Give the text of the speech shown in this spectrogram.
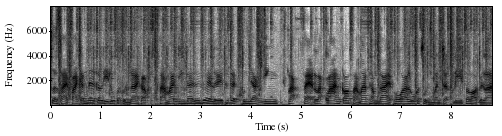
ส่วนสายฟ้ากันเนอร์ก็รีลูกกระสุนได้ครับ สามารถยิงได้เรื่อยๆเลย ถ้าเกิดคุณอยากยิงหลักแสนหลักล้านก็สามารถทำได้ เพราะว่าลูกกระสุนมันจะรีตลอดเวลา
